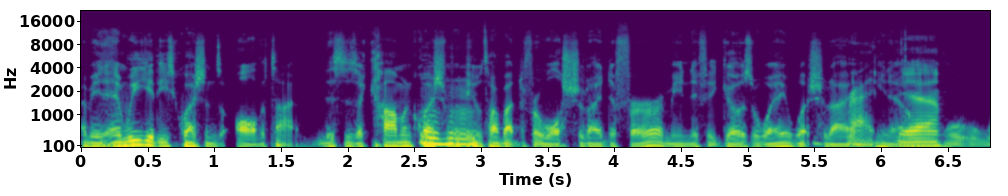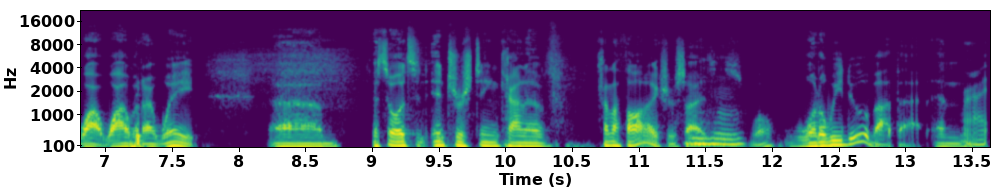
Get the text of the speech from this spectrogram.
I mean, and we get these questions all the time. This is a common question when Mhm. people talk about defer. Well, should I defer? I mean, if it goes away, what should I, Right. you know, Yeah. why, why would I wait? Um, and so it's an interesting kind of kind of thought exercise. is, Well, what do we do about that? And Right.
